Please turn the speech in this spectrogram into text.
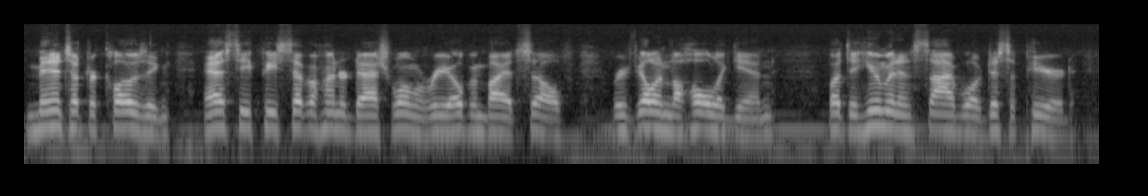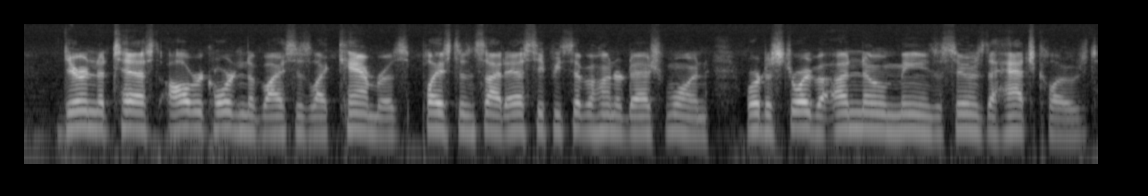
minutes after closing, SCP-700-1 will reopen by itself, revealing the hole again, but the human inside will have disappeared. During the test, all recording devices, like cameras, placed inside SCP-700-1 were destroyed by unknown means as soon as the hatch closed.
